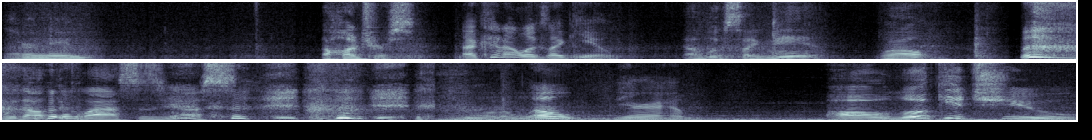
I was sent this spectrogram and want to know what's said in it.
Is that her name? the Huntress. That kind of looks like you. That looks like me. Well, without the glasses, yes. you want to wear? Oh, here I am. Oh, look at you.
